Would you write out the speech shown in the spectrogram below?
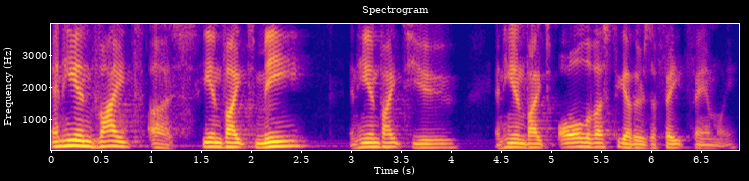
And He invites us. He invites me, and He invites you, and He invites all of us together as a faith family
